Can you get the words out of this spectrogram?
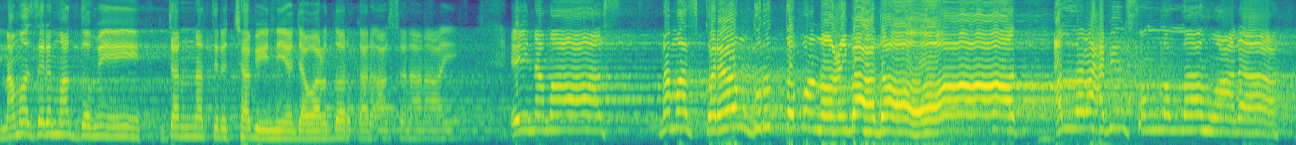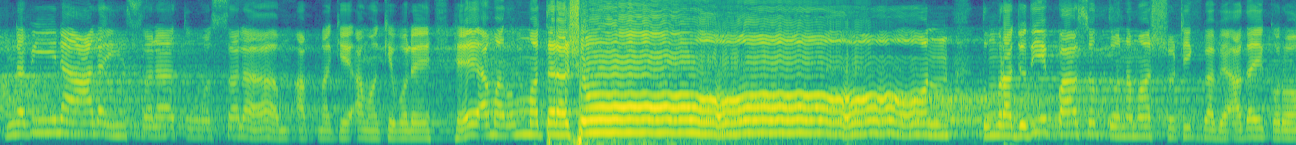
নামাজের মাধ্যমে জান্নাতের চাবি নিয়ে যাওয়ার দরকার আছে না নাই? এই নামাজ নামাজ করেম গুরুত্বপূর্ণ ইবাদত। আল্লাহর হাবিব সাল্লাল্লাহু আলা নবীনা আলাইহিস সালাতু আপনাকে, আমাকে বলে, হে আমার উম্মতেরা, শোন, তোমরা যদি পাঁচ ওয়াক্ত নামাজ সঠিকভাবে আদায় করো,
